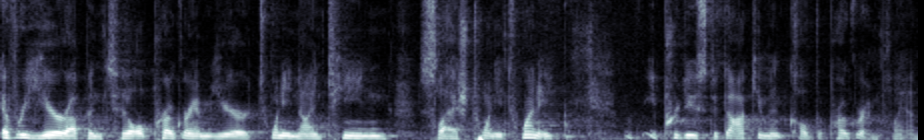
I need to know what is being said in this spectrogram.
every year up until program year 2019 slash 2020, we produced a document called the program plan.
